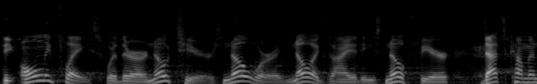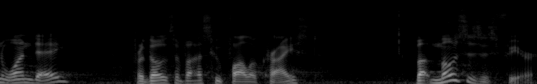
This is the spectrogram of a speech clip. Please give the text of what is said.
the only place where there are no tears, no worry, no anxieties, no fear. That's coming one day for those of us who follow Christ. But Moses' fear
